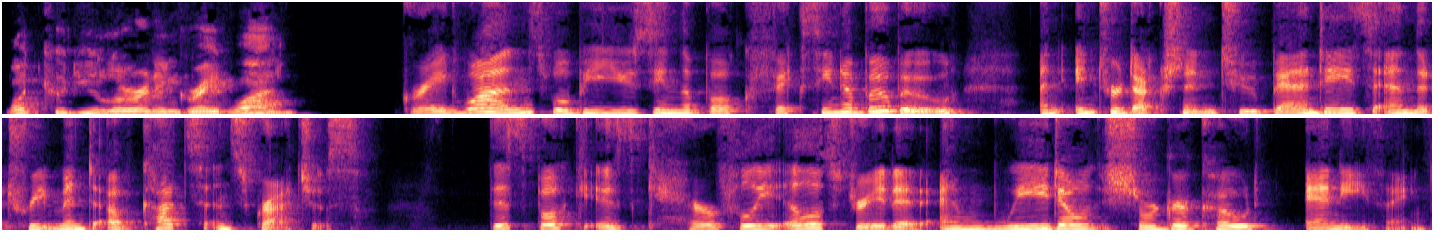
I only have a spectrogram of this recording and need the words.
What could you learn in grade one? Grade ones will be using the book Fixing a Boo Boo, an introduction to band aids and the treatment of cuts and scratches. This book is carefully illustrated and we don't sugarcoat anything.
